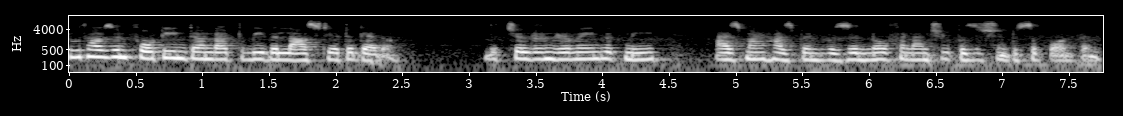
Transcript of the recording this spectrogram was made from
2014 turned out to be the last year together. The children remained with me as my husband was in no financial position to support them.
